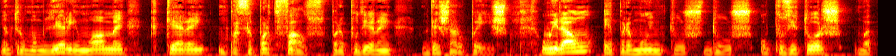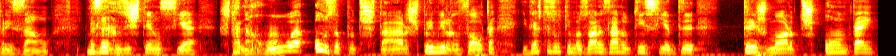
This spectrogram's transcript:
entre uma mulher e um homem que querem um passaporte falso para poderem deixar o país. O Irão é para muitos dos opositores uma prisão, mas a resistência está na rua, ousa protestar, exprimir revolta e destas últimas horas há notícia de três mortes ontem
